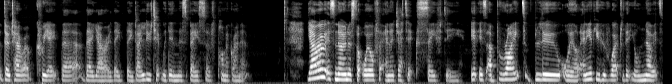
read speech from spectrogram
dōTERRA create their their yarrow. They they dilute it within this base of pomegranate. Yarrow is known as the oil for energetic safety. It is a bright blue oil. Any of you who've worked with it, you'll know it's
